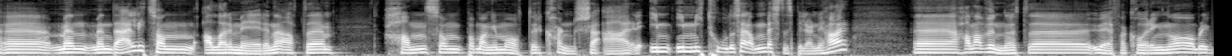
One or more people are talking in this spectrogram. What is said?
Uh, men, men, det er litt sånn alarmerende at han som på mange måter kanskje er I, i mitt hode så er han den beste spilleren de har. Han har vunnet Uefa-kåring nå og blir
